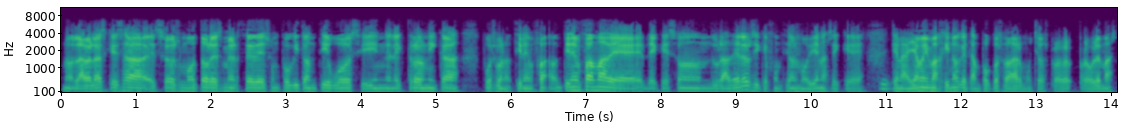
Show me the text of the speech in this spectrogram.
No, la verdad es que esa, esos motores Mercedes un poquito antiguos, sin electrónica, pues bueno, tienen, tienen fama de, que son duraderos y que funcionan muy bien, así que, que nada, ya me imagino que tampoco os va a dar muchos problemas.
